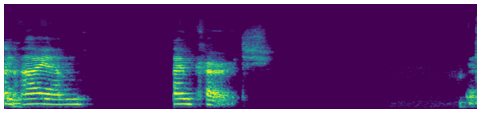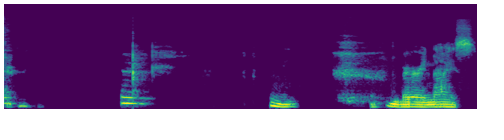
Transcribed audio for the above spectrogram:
And I am, I'm courage. Yeah. Mm. Very nice.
